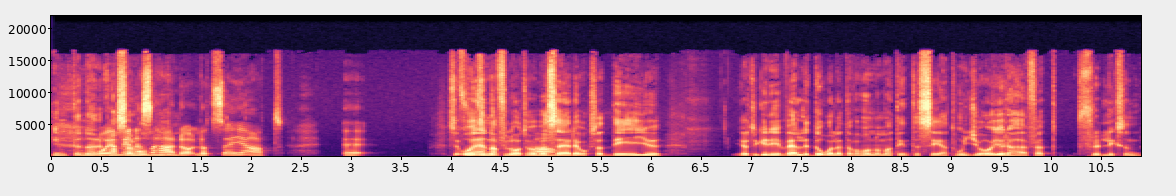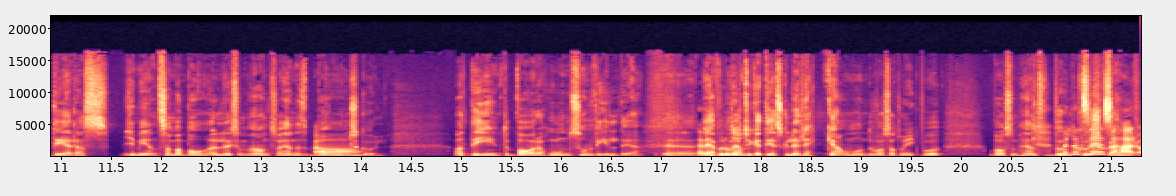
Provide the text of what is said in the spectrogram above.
Inte när det Mm. Och jag passar menar så honom. här då, låt säga att eh, Och en, förlåt, jag vill bara Ja. säga det också. Det är ju, jag tycker det är väldigt dåligt av honom att inte se att hon gör ju det här för, att, för liksom deras gemensamma barn, eller liksom hans och hennes barns skull. Att det är inte bara hon som vill det. Eh, även om inte jag tycker att det skulle räcka om hon, det var så att hon gick på vad som helst, Men låt säga så här då,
